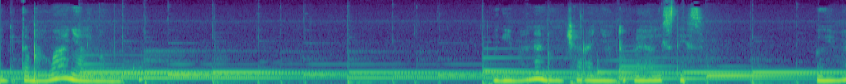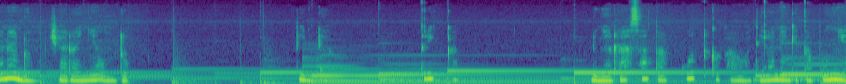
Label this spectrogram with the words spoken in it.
yang kita bawa hanya 5 buku? bagaimana dong caranya untuk realistis? Bagaimana dong caranya untuk tidak terikat dengan rasa takut, kekhawatiran yang kita punya?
